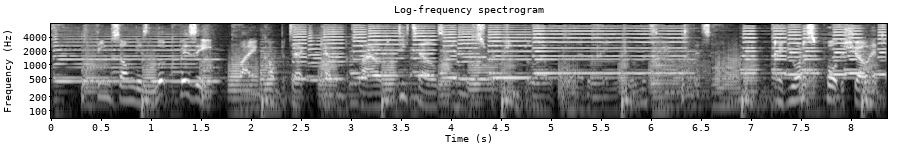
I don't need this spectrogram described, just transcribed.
The theme song is Look Busy by Incompetech Kevin MacLeod. Details in the description below to this. And if you want to support the show, head to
